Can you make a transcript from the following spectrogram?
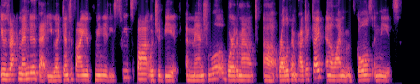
It was recommended that you identify your community sweet spot, which would be a manageable award amount, uh, relevant project type, and alignment with goals and needs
